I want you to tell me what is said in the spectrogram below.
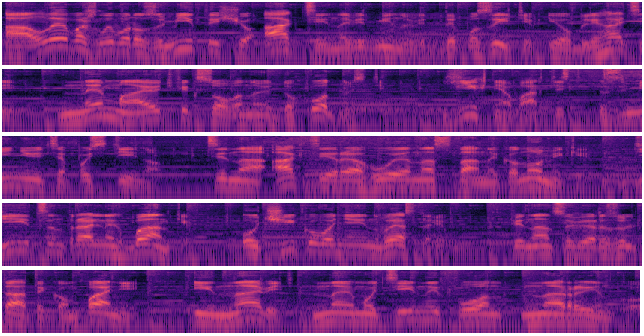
але важливо розуміти, що акції, на відміну від депозитів і облігацій, не мають фіксованої доходності. Їхня вартість змінюється постійно. Ціна акцій реагує на стан економіки, дії центральних банків, очікування інвесторів, фінансові результати компаній і навіть на емоційний фон на ринку.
